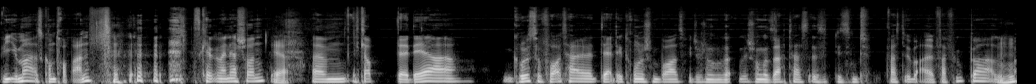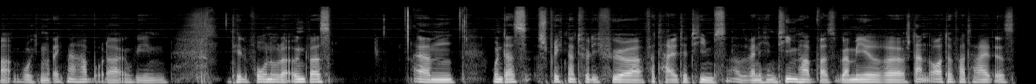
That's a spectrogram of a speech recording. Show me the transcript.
wie immer, es kommt drauf an. das kennt man ja schon. Ja. Ähm, ich glaube, der, der größte Vorteil der elektronischen Boards, wie du schon, schon gesagt hast, ist, die sind fast überall verfügbar. Also mhm. wo ich einen Rechner habe oder irgendwie ein Telefon oder irgendwas. Ähm, und das spricht natürlich für verteilte Teams. Also wenn ich ein Team habe, was über mehrere Standorte verteilt ist,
